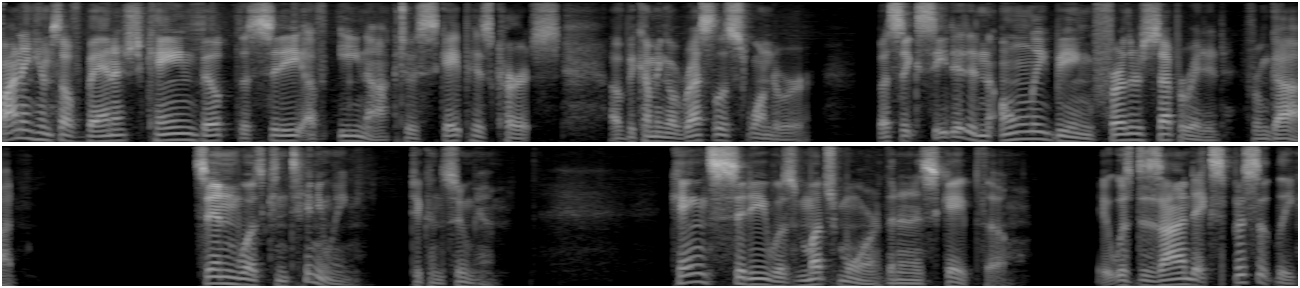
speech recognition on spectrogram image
Finding himself banished, Cain built the city of Enoch to escape his curse of becoming a restless wanderer, but succeeded in only being further separated from God. Sin was continuing to consume him. Cain's city was much more than an escape, though. It was designed explicitly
